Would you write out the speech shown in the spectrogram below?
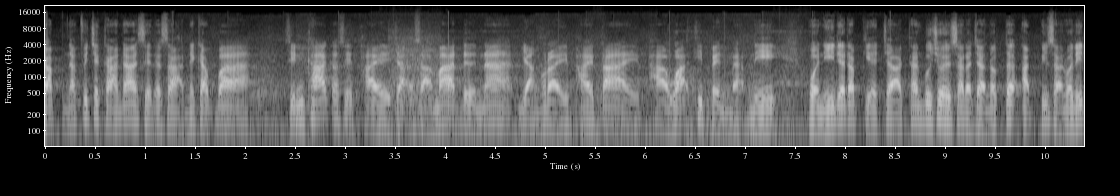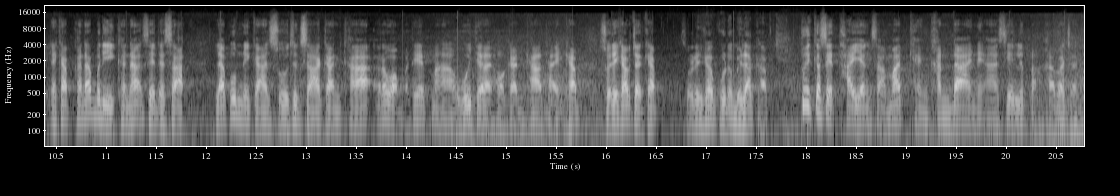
กับนักวิชาการด้านเศรษฐศาสตร์นะครับว่า สินค้าเกษตรไทยจะสามารถเดินหน้าอย่างไรภายใต้ภาวะที่เป็นแบบนี้ วันนี้ได้รับเกียรติจากท่านผู้ช่วยศาสตราจารย์ดรอัดพิสารวณิชนะครับคณะบดีคณะเศรษฐศาสตร์และผู้อำนวยการศูนย์ศึกษาการค้า ระหว่างประเทศมหาวิทยาลัยหอการค้าไทยครับสวัสดีครับอาจารย์ครับสวัสดีครับคุณอภิรักษ์ครับพืชเกษตรไทยยังสามารถแข่งขันได้ในอาเซียนหรือเปล่าครับอาจารย์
